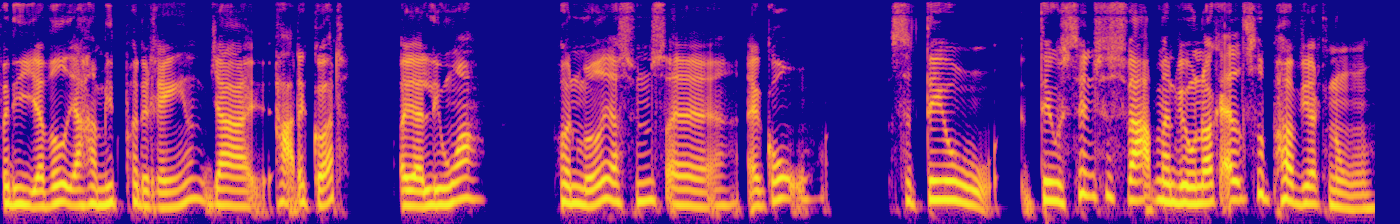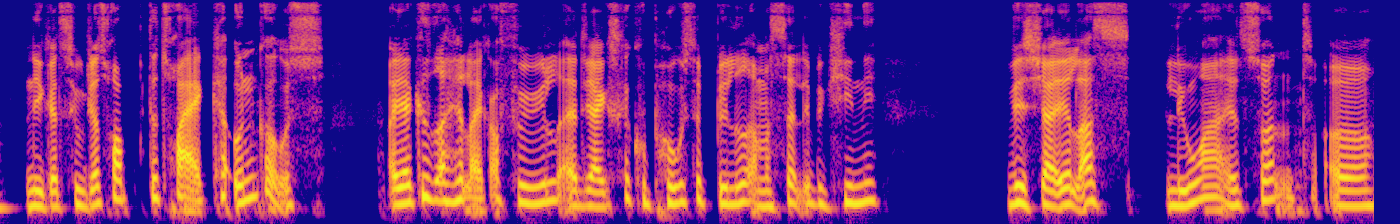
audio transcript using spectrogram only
Fordi jeg ved, jeg har mit på det rene. Jeg har det godt, og jeg lever på en måde, jeg synes er, er god. Så det er, jo, det er jo sindssygt svært. Man vil jo nok altid påvirke nogen negativt. Jeg tror, det tror jeg ikke kan undgås. Og jeg gider heller ikke at føle, at jeg ikke skal kunne poste et billede af mig selv i bikini, hvis jeg ellers lever et sundt og,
